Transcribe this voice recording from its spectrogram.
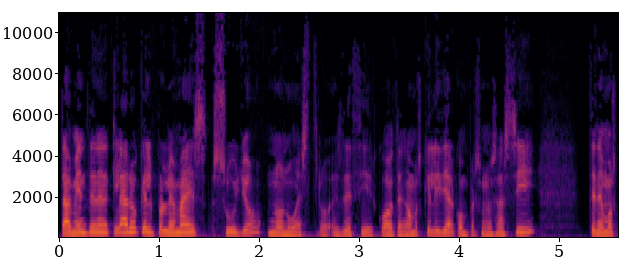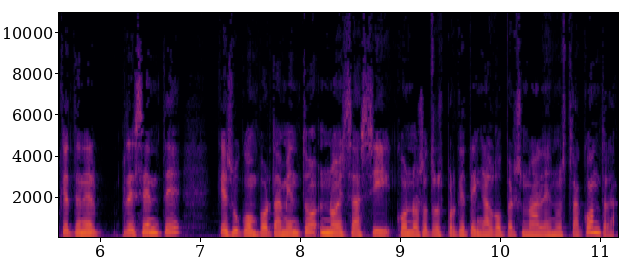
También tener claro que el problema es suyo, no nuestro. Es decir, cuando tengamos que lidiar con personas así, tenemos que tener presente que su comportamiento no es así con nosotros porque tenga algo personal en nuestra contra,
